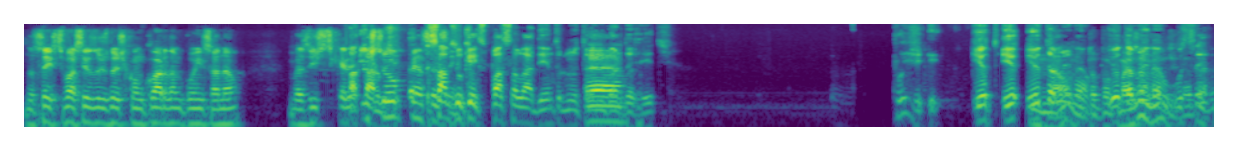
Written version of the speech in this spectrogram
Não sei se vocês os dois concordam com isso ou não, mas isto se calhar. Ah, Carlos, isto penso sabes assim. o que é que se passa lá dentro no treino uh... guarda-redes? Pois, eu, eu, eu não, também não. Eu também não. Menos, o, certo,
